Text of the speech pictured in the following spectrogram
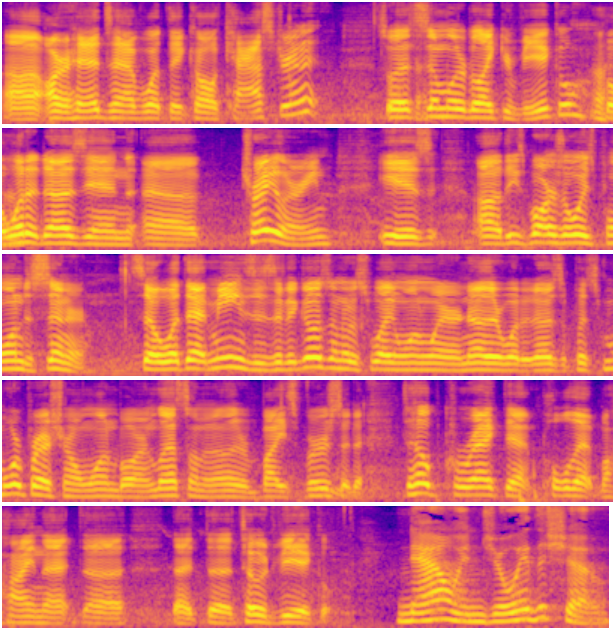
Uh, our heads have what they call a caster in it, so it's similar to like your vehicle. Uh-huh. But what it does in uh, trailering is uh, these bars always pull into center. So what that means is if it goes into a sway one way or another, what it does is it puts more pressure on one bar and less on another, vice versa, to, to help correct that, pull that behind that uh, that uh, towed vehicle. Now enjoy the show.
